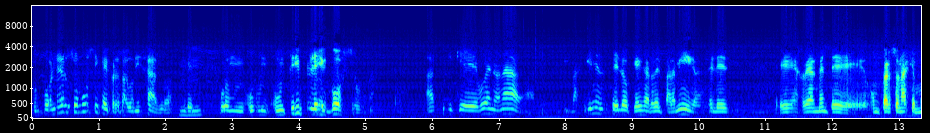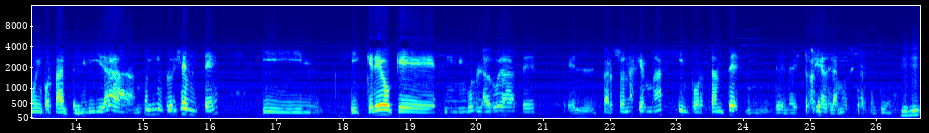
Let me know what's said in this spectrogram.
componer su música y protagonizarlo. Fue un, triple gozo. Así que, bueno, nada, imagínense lo que es Gardel para mí. Él es, es realmente un personaje muy importante en mi vida, muy influyente y, creo que sin ninguna duda es el personaje más importante de la historia de la música argentina.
